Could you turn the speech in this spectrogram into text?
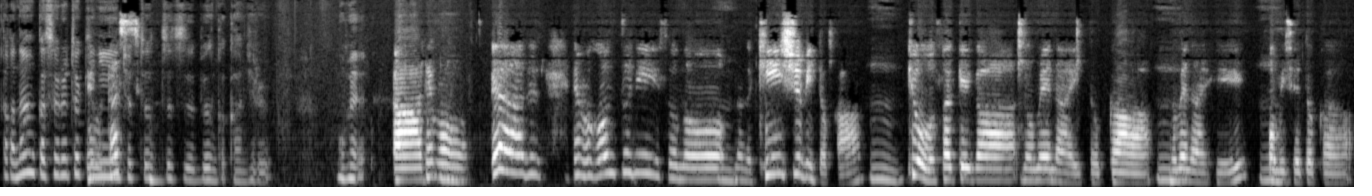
だからなんかするときに。ちょっとずつ文化感じる。ごめん。ああ、でも、いやで、でも本当に、その、うん。なんだ、禁酒日とか、うん。今日お酒が飲めないとか、うん。飲めない日、うん。お店とか、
